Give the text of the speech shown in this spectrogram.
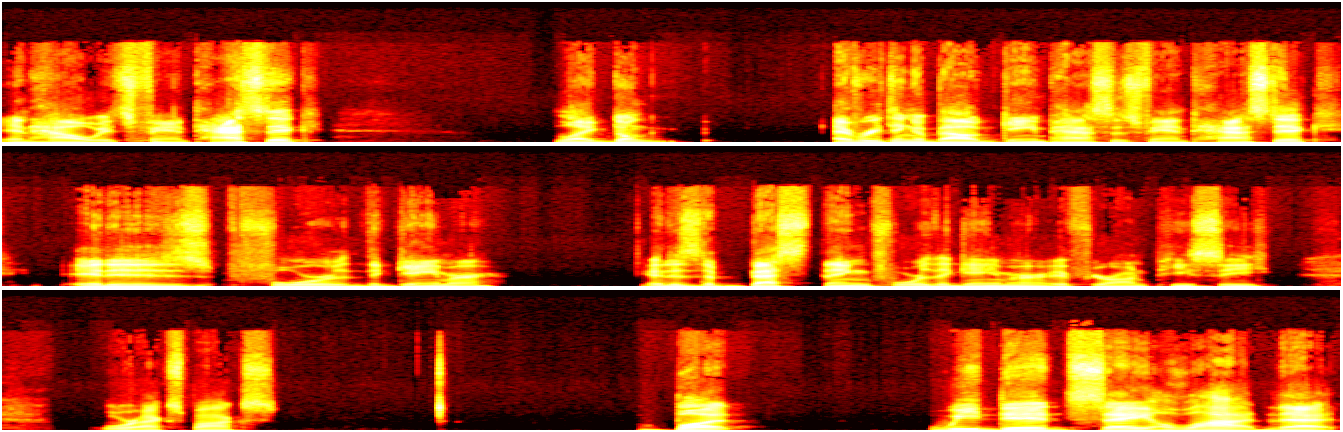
and how it's fantastic. Like, don't everything about Game Pass is fantastic. It is for the gamer. It is the best thing for the gamer if you're on PC or Xbox. But we did say a lot that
